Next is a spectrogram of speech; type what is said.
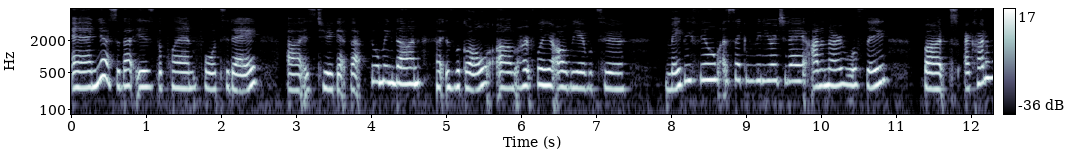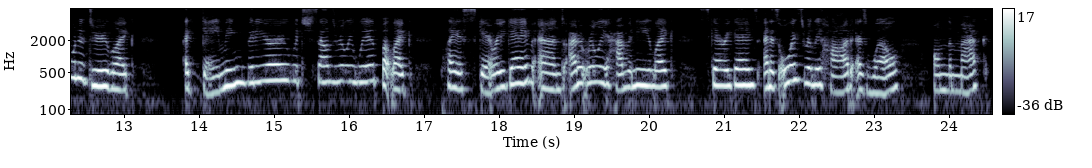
And yeah, so that is the plan for today, uh, is to get that filming done. That is the goal. Um, hopefully I'll be able to maybe film a second video today. I don't know, we'll see. But I kind of want to do like a gaming video, which sounds really weird, but like play a scary game. And I don't really have any like scary games. And it's always really hard as well on the Mac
